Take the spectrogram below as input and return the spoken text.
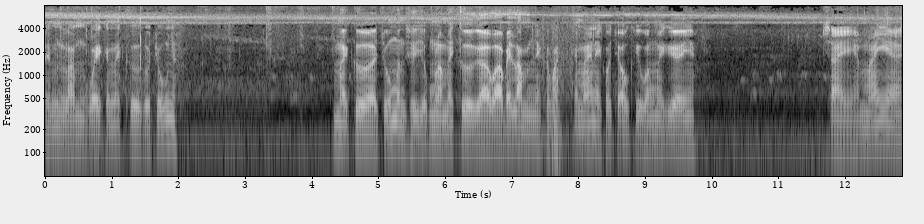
Để mình lại mình quay cái máy cưa của chú nha. Máy cưa chú mình sử dụng là máy cưa G375 nha các bạn. Cái máy này có chỗ kêu bằng máy ghê nha. Xài máy à,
